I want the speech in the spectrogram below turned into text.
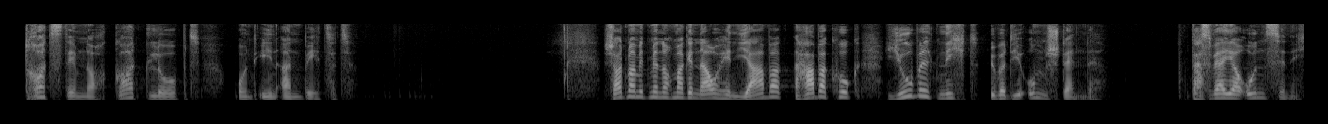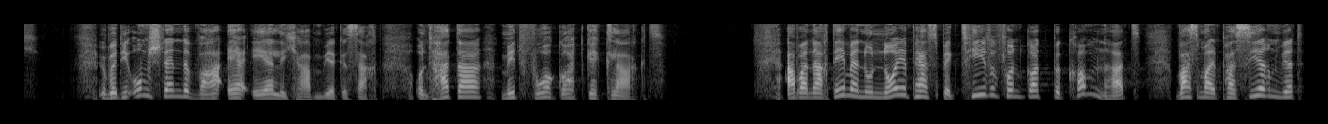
trotzdem noch Gott lobt und ihn anbetet? Schaut mal mit mir nochmal genau hin. Habakuk jubelt nicht über die Umstände. Das wäre ja unsinnig. Über die Umstände war er ehrlich, haben wir gesagt, und hat damit vor Gott geklagt. Aber nachdem er nun neue Perspektive von Gott bekommen hat, was mal passieren wird,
